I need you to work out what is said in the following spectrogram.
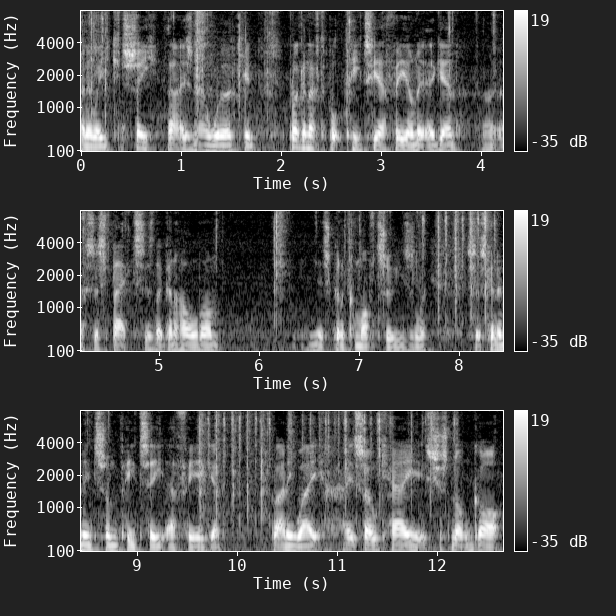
anyway, you can see that is now working. Probably going to have to put PTFE on it again, I suspect. Is that going to hold on? It's going to come off too easily. So it's going to need some PTFE again. But anyway, it's okay. It's just not got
